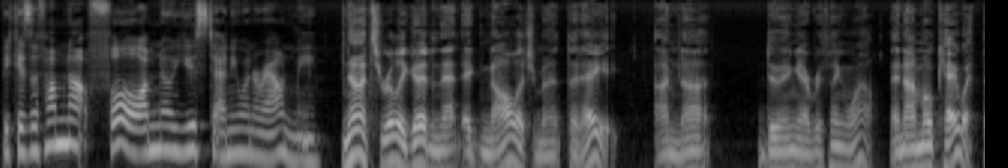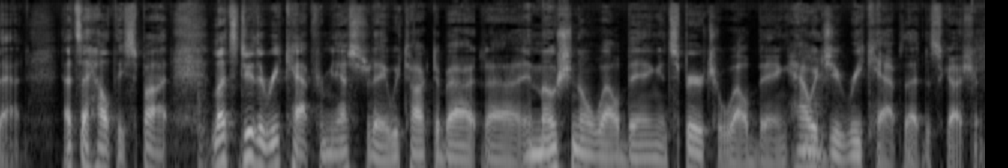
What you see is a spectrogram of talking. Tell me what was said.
because if I'm not full, I'm no use to anyone around me. No, it's really good. And that acknowledgement that, hey, I'm not doing everything well. And I'm okay with that. That's a healthy spot. Let's do the recap from yesterday. We talked about uh, emotional well being and spiritual well being. How would you recap that discussion?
